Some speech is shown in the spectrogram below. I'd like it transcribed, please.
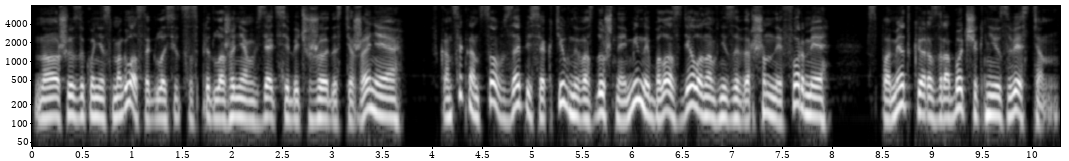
Но Шизуку не смогла согласиться с предложением взять себе чужое достижение. В конце концов, запись активной воздушной мины была сделана в незавершенной форме с пометкой «Разработчик неизвестен».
